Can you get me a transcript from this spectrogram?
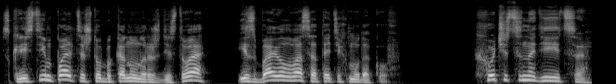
Скрестим пальцы, чтобы канун Рождества избавил вас от этих мудаков. Хочется надеяться.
